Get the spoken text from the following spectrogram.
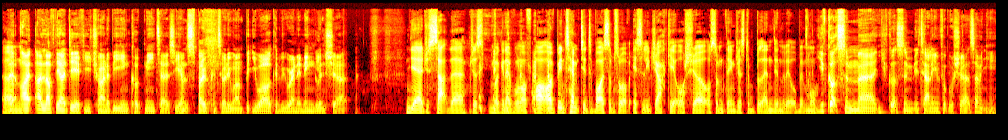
Um, I, I love the idea of you trying to be incognito, so you haven't spoken to anyone, but you are going to be wearing an England shirt. Yeah, just sat there, just mugging everyone off. I, I've been tempted to buy some sort of Italy jacket or shirt or something just to blend in a little bit more. You've got some, uh, you've got some Italian football shirts, haven't you?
